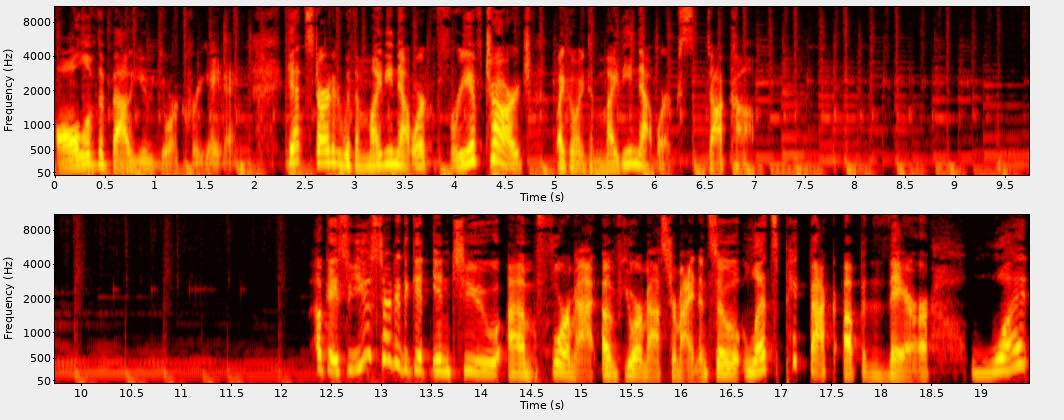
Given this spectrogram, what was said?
all of the value you're creating. Get started with a Mighty Network free of charge by going to mightynetworks.com. Okay, so you started to get into um, format of your mastermind, and so let's pick back up there. What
